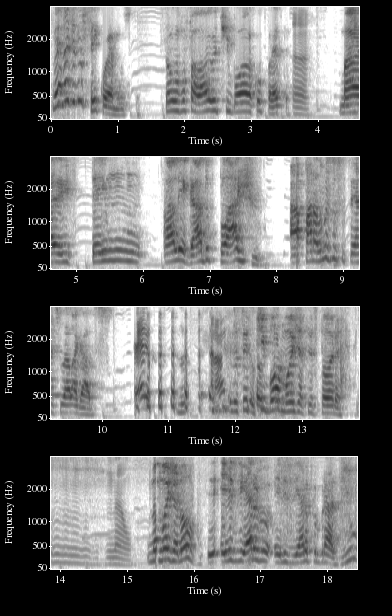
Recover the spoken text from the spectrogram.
Na verdade, eu não sei qual é a música. Então eu vou falar o Timbó completa. Ah, Mas tem um alegado plágio a Paralamas do Sucesso da Alagados. Sério? Eu não sei se o Timbó manja essa história. hum, não. Não manja, não? Eles vieram, eles vieram pro Brasil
